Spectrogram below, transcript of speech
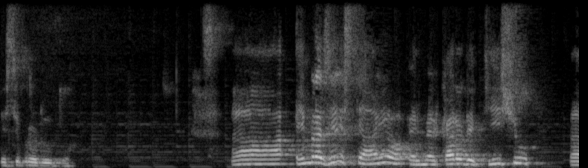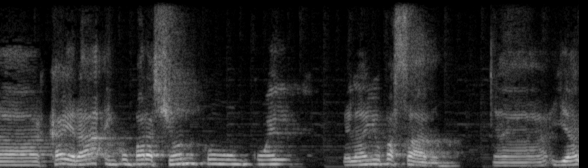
esse produto. Ah, em Brasil, este ano, o mercado de tissue ah, cairá em comparação com, com o, o ano passado. Eh, uh, já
